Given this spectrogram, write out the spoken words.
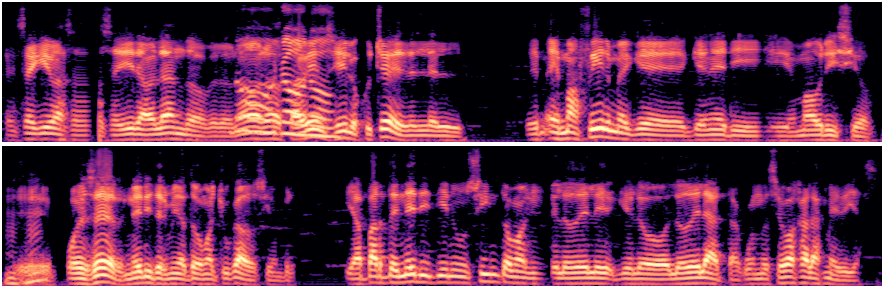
pensé que ibas a seguir hablando, pero No, no, no, no, está bien, no. sí, lo escuché. el- el- es, es más firme que, que Neri y Mauricio. Eh, puede ser, Neri termina todo machucado siempre. Y aparte Neri tiene un síntoma que lo, dele- que lo, lo delata, cuando se baja las medias.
